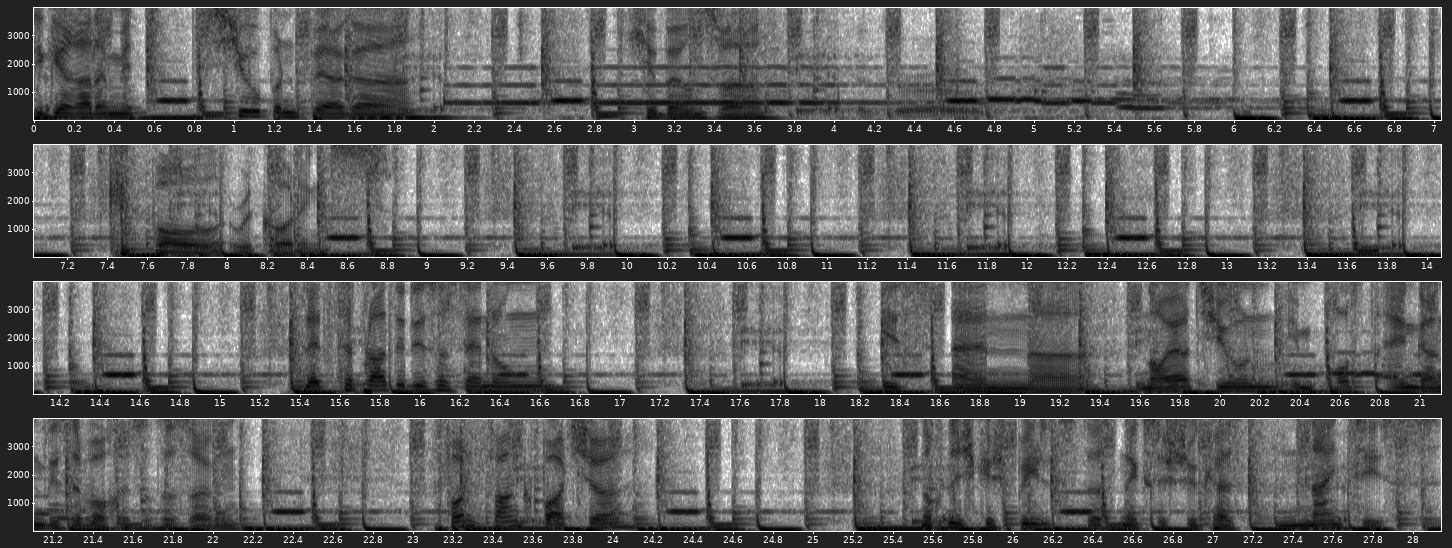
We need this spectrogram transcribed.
die gerade mit Tube und Burger hier bei uns war. Kidball Recordings. Letzte Platte dieser Sendung ist ein äh, neuer Tune im Posteingang dieser Woche sozusagen. Von Funk Butcher. Noch nicht gespielt, das nächste Stück heißt 90s.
